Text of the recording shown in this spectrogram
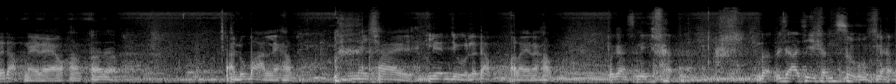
ระดับไหนแล้วครับระดับ อนุบาลเลยครับ ไม่ใช่ เรียนอยู่ระดับอะไรนะครับ ประกาศนียครับระดับวิชาที่ชั้นสูงครับ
